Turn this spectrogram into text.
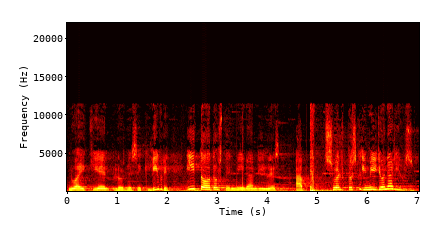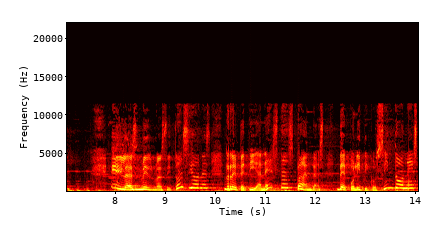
no hay quien los desequilibre y todos terminan libres, absueltos y millonarios. Y las mismas situaciones repetían estas bandas de políticos sin dones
